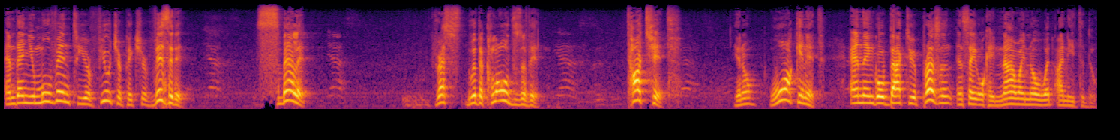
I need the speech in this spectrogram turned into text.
And then you move into your future picture, visit it, smell it, dress with the clothes of it, touch it, you know, walk in it, and then go back to your present and say, okay, now I know what I need to do.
